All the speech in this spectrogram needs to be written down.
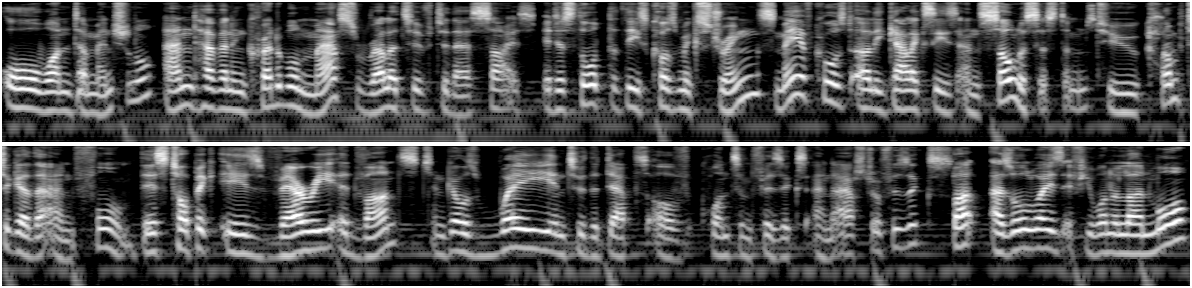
or one-dimensional, and have an incredible mass relative to their size. It is thought that these cosmic strings may have caused early galaxies and solar systems to clump together and form. This topic is very advanced and goes way into the depths of quantum physics and astrophysics. But as always, if you want to learn more,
